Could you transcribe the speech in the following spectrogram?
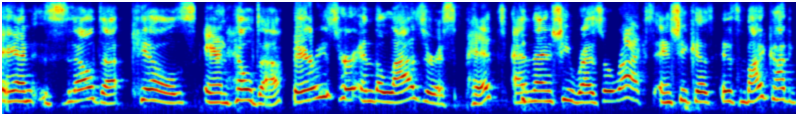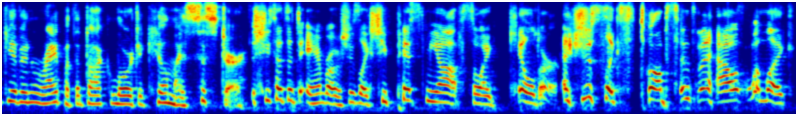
and Zelda kills Aunt Hilda, buries her in the Lazarus pit, and then she resurrects and she goes, It is my God given right but the Dark Lord to kill my sister. She says it to Ambrose. She's like, She pissed me off, so I killed her. And she just like stomps into the house. And I'm like,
